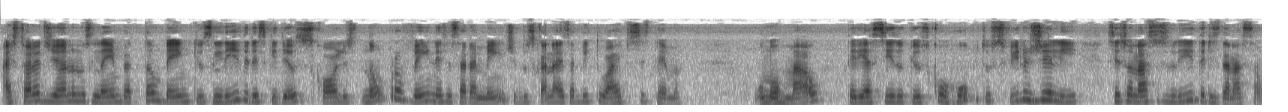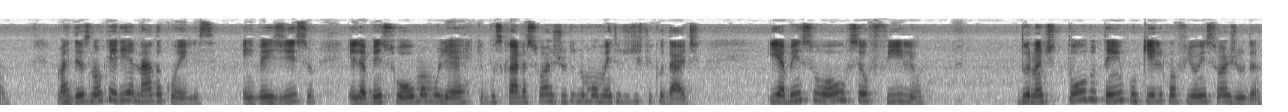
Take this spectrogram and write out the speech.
A história de Ana nos lembra também que os líderes que Deus escolhe não provêm necessariamente dos canais habituais do sistema. O normal teria sido que os corruptos filhos de Eli se tornassem os líderes da nação. Mas Deus não queria nada com eles. Em vez disso, ele abençoou uma mulher que buscara sua ajuda no momento de dificuldade. E abençoou o seu filho durante todo o tempo que ele confiou em sua ajuda.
